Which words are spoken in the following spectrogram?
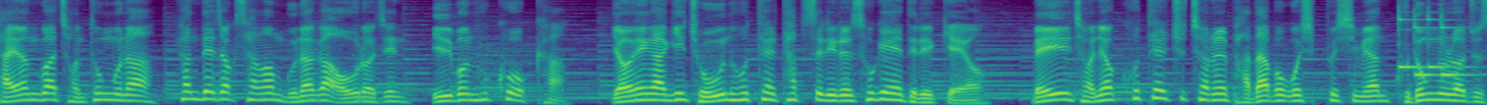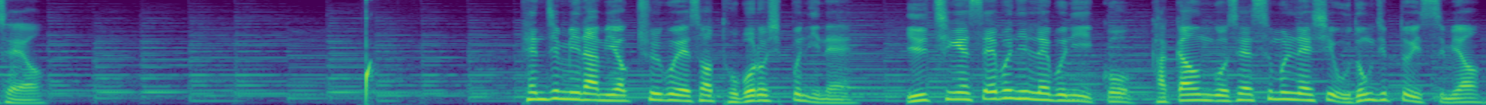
자연과 전통문화, 현대적 상업 문화가 어우러진 일본 후쿠오카. 여행하기 좋은 호텔 탑3를 소개해 드릴게요. 매일 저녁 호텔 추천을 받아보고 싶으시면 구독 눌러주세요. 텐진 미나미역 출구에서 도보로 10분 이내 1층에 세븐일레븐이 있고 가까운 곳에 스물넷이 우동집도 있으며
